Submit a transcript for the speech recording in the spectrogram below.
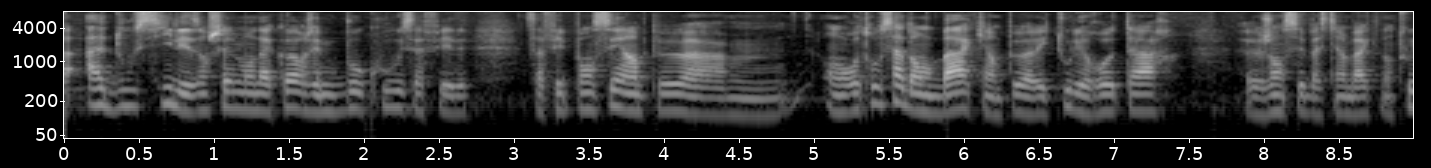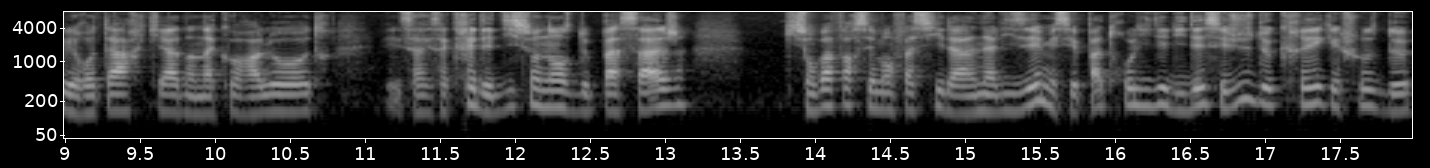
ça adoucit les enchaînements d'accords, j'aime beaucoup, ça fait, ça fait penser un peu à... Hum, on retrouve ça dans Bach un peu, avec tous les retards, euh, Jean-Sébastien Bach, dans tous les retards qu'il y a d'un accord à l'autre, et ça, crée des dissonances de passage qui sont pas forcément faciles à analyser, mais c'est pas trop l'idée. L'idée, c'est juste de créer quelque chose de,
